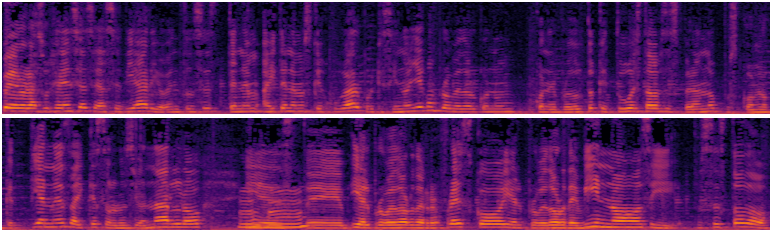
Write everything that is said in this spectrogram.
Pero la sugerencia se hace diario, entonces tenemos, ahí tenemos que jugar, porque si no llega un proveedor con un con el producto que tú estabas esperando, pues con lo que tienes hay que solucionarlo y este y el proveedor de refresco y el proveedor de vinos y pues es todo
